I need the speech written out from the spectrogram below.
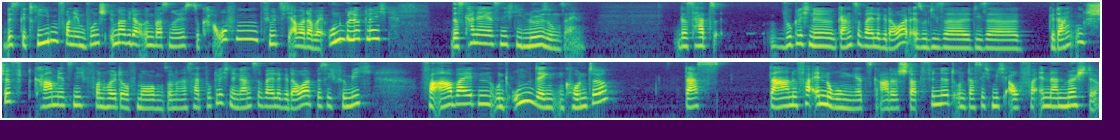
bist getrieben von dem Wunsch, immer wieder irgendwas Neues zu kaufen, fühlst dich aber dabei unglücklich. das kann ja jetzt nicht die Lösung sein. Das hat wirklich eine ganze Weile gedauert. Also dieser, dieser Gedankenshift kam jetzt nicht von heute auf morgen, sondern es hat wirklich eine ganze Weile gedauert, bis ich für mich verarbeiten und umdenken konnte, dass da eine Veränderung jetzt gerade stattfindet und dass ich mich auch verändern möchte.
